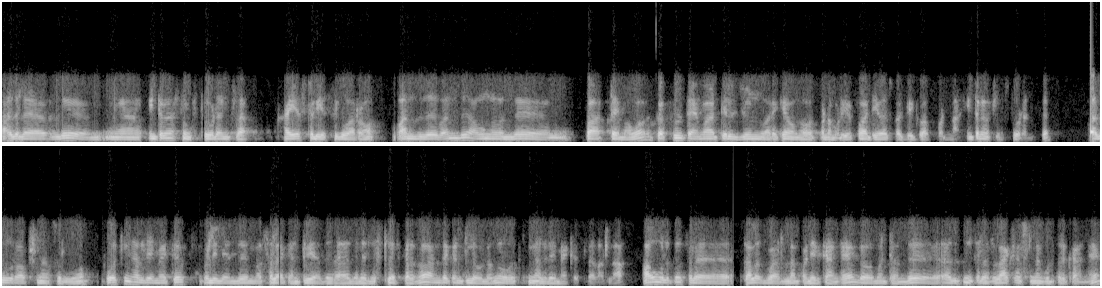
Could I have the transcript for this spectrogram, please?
அதுல வந்து இன்டர்நேஷனல் ஸ்டூடெண்ட்ஸா ஹையர் ஸ்டடீஸுக்கு வரோம் வந்தது வந்து அவங்க வந்து பார்ட் டைமாவோ இப்போ ஃபுல் டைமாக டில் ஜூன் வரைக்கும் அவங்க ஒர்க் பண்ண முடியும். ஃபார்ட்டி ஹவர்ஸ் பர்க்கு ஒர்க் பண்ணலாம் இன்டர்நேஷனல் ஸ்டூடெண்ட்ஸு அது ஒரு ஆப்ஷனாக சொல்லுவோம். ஒர்க்கிங் ஹாலிடே மேக்கர்ஸ் வெளியிலேருந்து மசாலா கண்ட்ரி அதில் அதில் லிஸ்ட்டில் இருக்கிறதோ அந்த கண்ட்ரியில் உள்ளவங்க ஒர்க்கிங் ஹாலிடே மேக்கர்ஸில் வரலாம். அவங்களுக்கும் சில தளர்பாடுலாம் பண்ணியிருக்காங்க. கவர்மெண்ட் வந்து அதுக்கும் சில ரிலாக்ஸேஷன்லாம் கொடுத்துருக்காங்க.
